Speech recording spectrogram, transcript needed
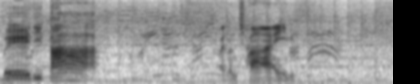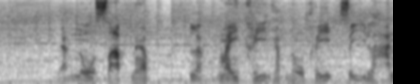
เบจิต้าไปนั่นชายแบบโนซับนะครับ แล้วไม่ครีครับโนครี4ล้าน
